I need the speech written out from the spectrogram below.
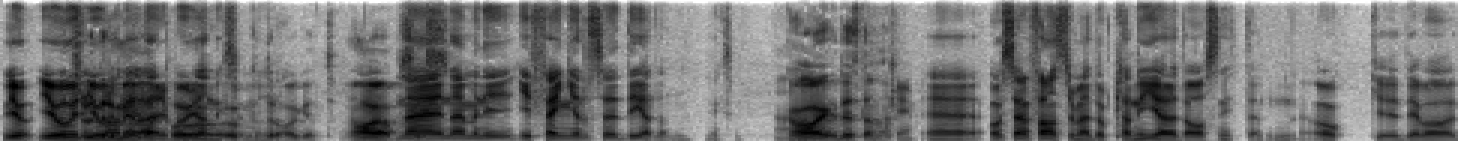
Jo, jo, jag trodde jo du han är där menade i på början liksom. uppdraget. Ja, ja, precis. Nej, nej, men i, i fängelsedelen. Liksom. Ja, det stämmer. Okej. Eh, och sen fanns det de här då planerade avsnitten och eh, det var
